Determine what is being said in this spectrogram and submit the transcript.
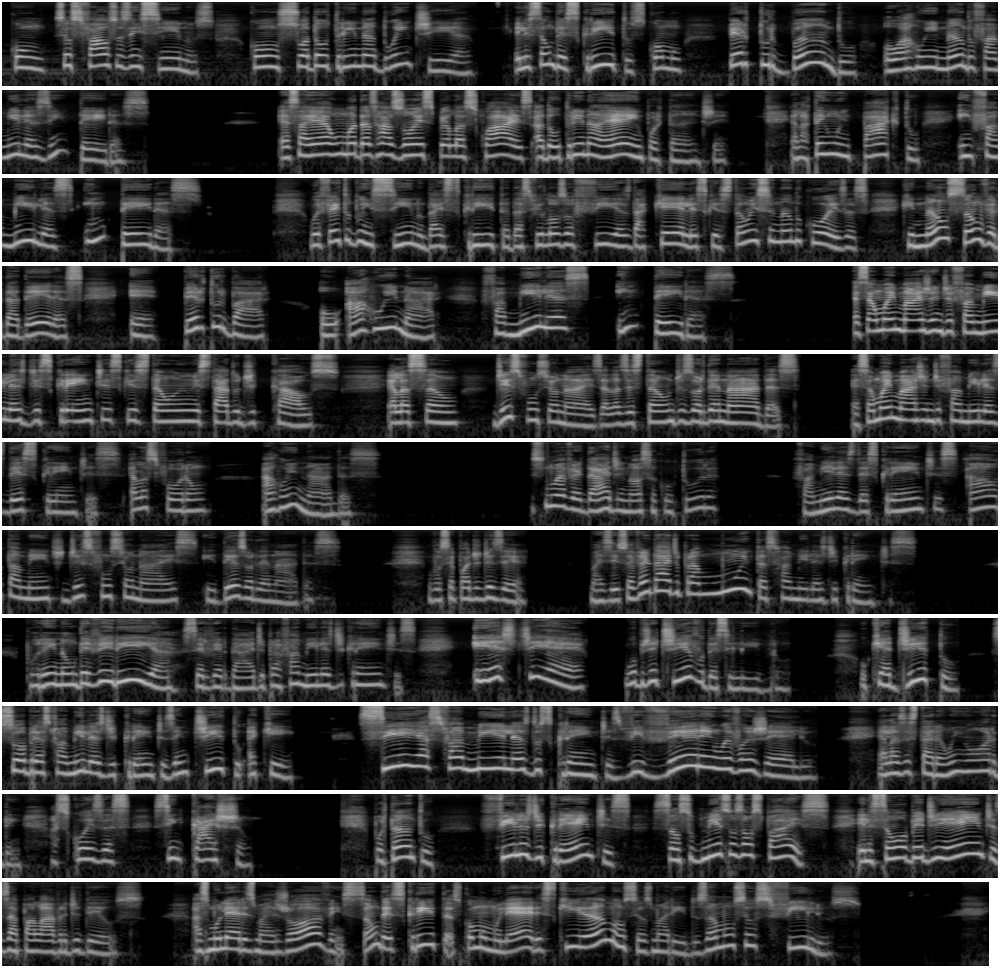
com seus falsos ensinos, com sua doutrina doentia. Eles são descritos como perturbando ou arruinando famílias inteiras. Essa é uma das razões pelas quais a doutrina é importante. Ela tem um impacto em famílias inteiras. O efeito do ensino, da escrita, das filosofias daqueles que estão ensinando coisas que não são verdadeiras é perturbar ou arruinar famílias inteiras. Essa é uma imagem de famílias descrentes que estão em um estado de caos. Elas são disfuncionais, elas estão desordenadas. Essa é uma imagem de famílias descrentes. Elas foram arruinadas. Isso não é verdade em nossa cultura? Famílias descrentes, altamente disfuncionais e desordenadas. Você pode dizer, mas isso é verdade para muitas famílias de crentes. Porém, não deveria ser verdade para famílias de crentes. Este é o objetivo desse livro. O que é dito sobre as famílias de crentes em Tito é que, se as famílias dos crentes viverem o Evangelho, elas estarão em ordem, as coisas se encaixam. Portanto, filhos de crentes são submissos aos pais, eles são obedientes à palavra de Deus. As mulheres mais jovens são descritas como mulheres que amam seus maridos, amam seus filhos.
